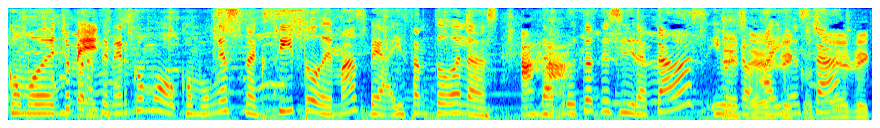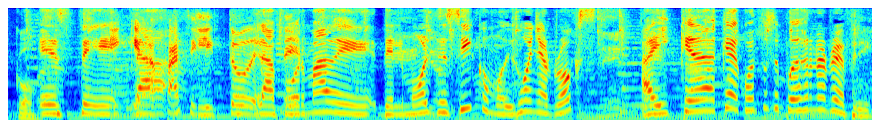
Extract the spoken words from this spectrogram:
Como de hecho para tener como, como un snackcito demás. Ve, ahí están todas las, frutas deshidratadas. Y Sí, bueno, ahí rico, está. rico. Este, Y queda la, facilito de la hacer. forma de, del molde, sí, como dijo Doña Rox. Ahí queda, ¿qué? ¿Cuánto se puede dejar en el refri?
